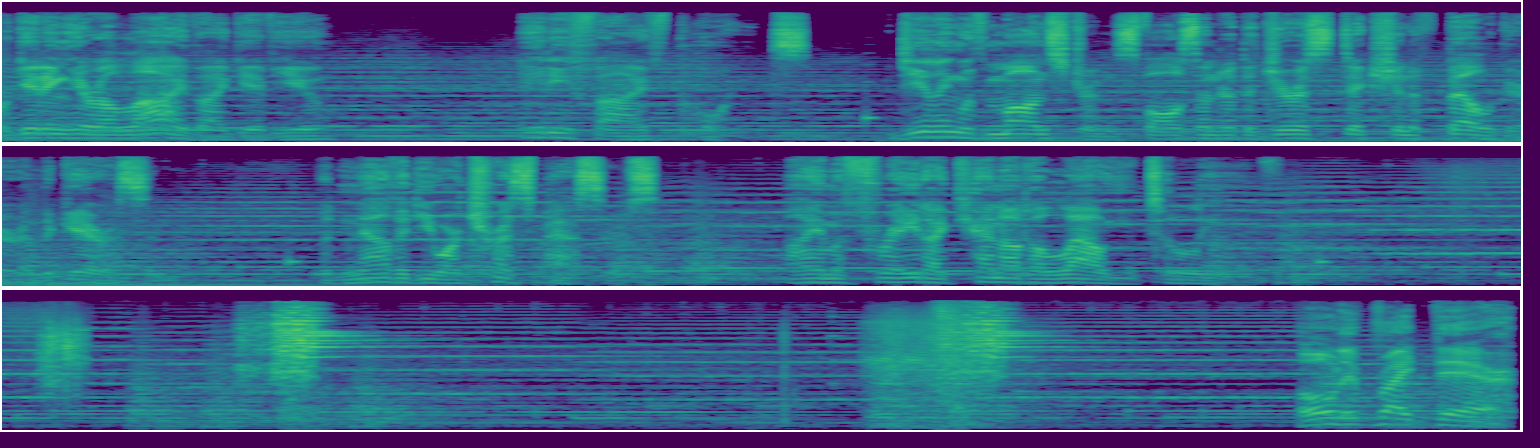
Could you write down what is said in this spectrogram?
For getting here alive, I give you 85 points. Dealing with monstrums falls under the jurisdiction of Belger and the garrison. But now that you are trespassers, I am afraid I cannot allow you to leave. Hold it right there.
